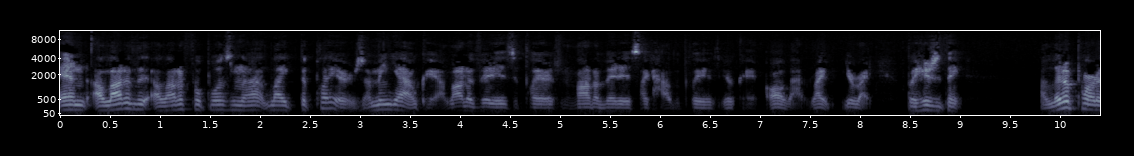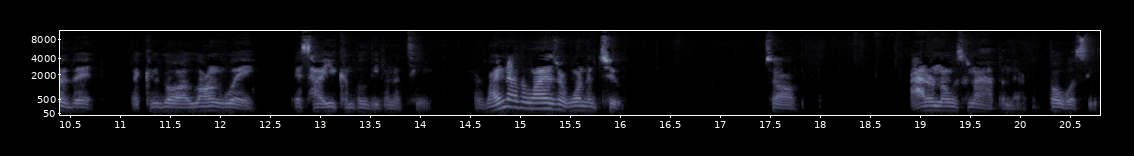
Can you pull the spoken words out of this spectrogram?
And a lot of the, a lot of football is not like the players. I mean, yeah, okay, a lot of it is the players, and a lot of it is like how the players. Okay, all that, right? You're right. But here's the thing: a little part of it that can go a long way is how you can believe in a team. And right now, the Lions are one and two. So I don't know what's gonna happen there, but we'll see.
